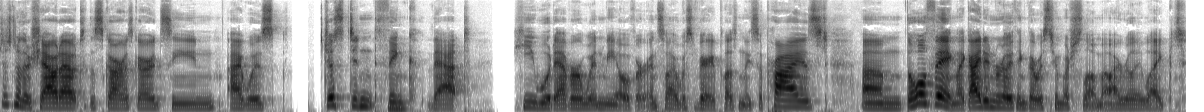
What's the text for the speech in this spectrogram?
Just another shout out to the Skarsgård scene. I was just didn't think that he would ever win me over, and so I was very pleasantly surprised. Um, the whole thing, like I didn't really think there was too much slow mo. I really liked,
